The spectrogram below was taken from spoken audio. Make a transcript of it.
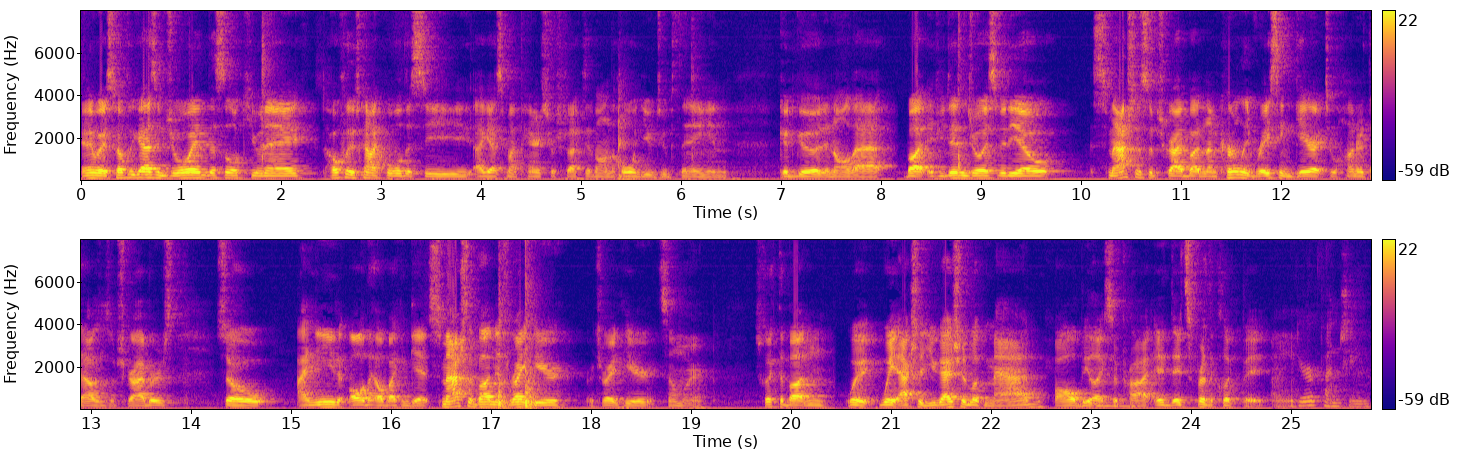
Anyways, hopefully you guys enjoyed this little Q and A. Hopefully it was kind of cool to see, I guess, my parents' perspective on the whole YouTube thing and good, good, and all that. But if you did enjoy this video, smash the subscribe button. I'm currently racing Garrett to 100,000 subscribers, so I need all the help I can get. Smash the button. It's right here. It's right here somewhere. Just click the button. Wait, wait. Actually, you guys should look mad. I'll be like surprised. It, it's for the clickbait. I mean, You're punching.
